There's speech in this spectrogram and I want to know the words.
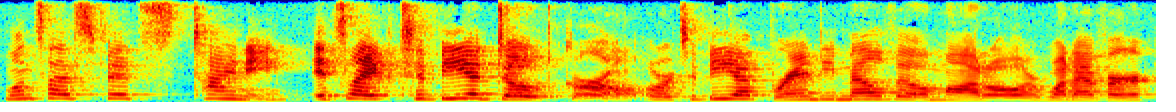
one size fits tiny. It's like to be a dote girl or to be a Brandy Melville model or whatever,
